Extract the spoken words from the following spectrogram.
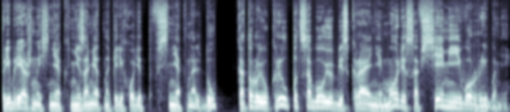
Прибрежный снег незаметно переходит в снег на льду, который укрыл под собою бескрайнее море со всеми его рыбами.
